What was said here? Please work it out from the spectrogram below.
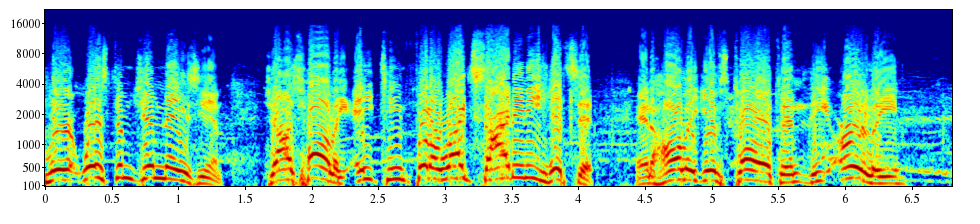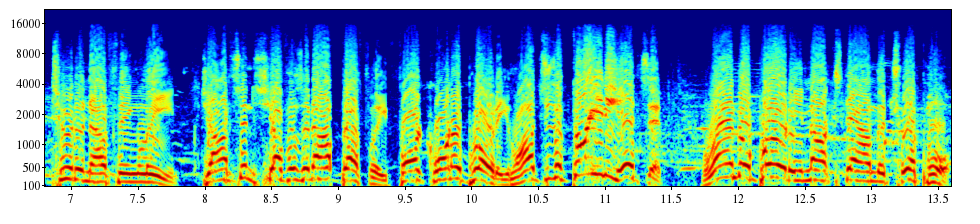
here at Wisdom Gymnasium. Josh Hawley, 18 footer right side, and he hits it. And Hawley gives Tarleton the early two to nothing lead. Johnson shuffles it out Bethley. Far corner Brody launches a three and he hits it. Randall Brody knocks down the triple.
